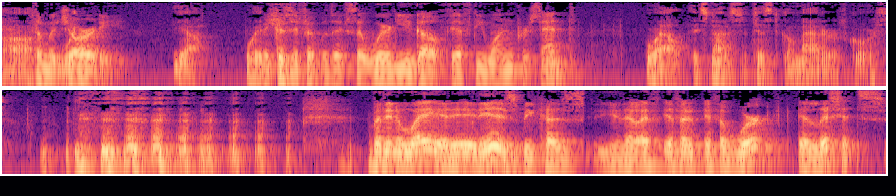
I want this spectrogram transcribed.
Uh, The majority. yeah. Which, Because if it was, if so where do you go? Fifty-one percent. well, it's not a statistical matter, of course. But in a way, it, it is because you know if if a if a work elicits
